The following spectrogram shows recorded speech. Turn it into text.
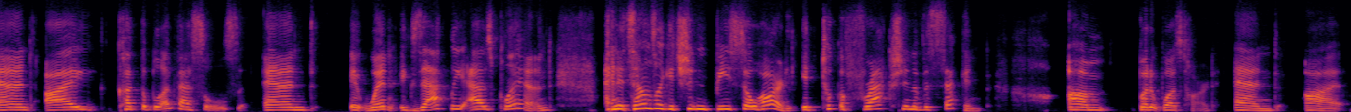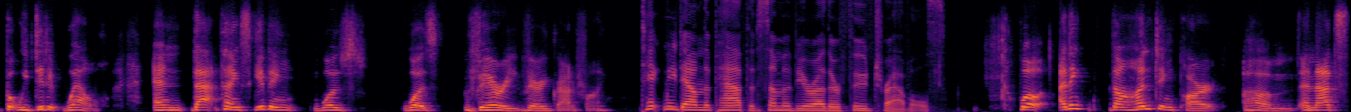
and I cut the blood vessels and it went exactly as planned. And it sounds like it shouldn't be so hard. It took a fraction of a second. Um, but it was hard. And uh, but we did it well and that Thanksgiving was was very very gratifying. Take me down the path of some of your other food travels. Well, I think the hunting part, um, and that's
